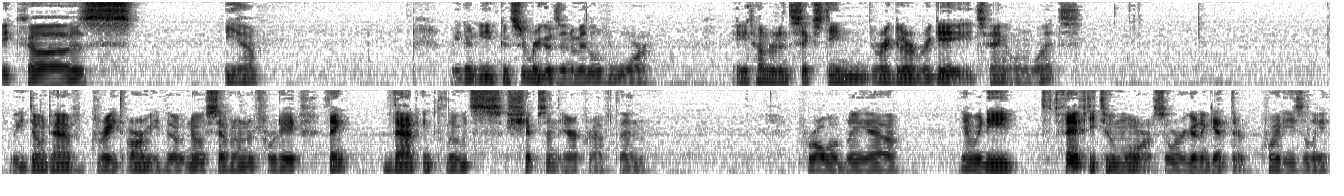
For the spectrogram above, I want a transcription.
Because, yeah, we don't need consumer goods in the middle of a war. 816 regular brigades. Hang on, what? We don't have great army though. No, 748. I think that includes ships and aircraft then. Probably, uh... Yeah, we need 52 more, so we're gonna get there quite easily.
